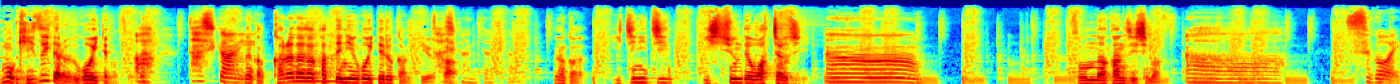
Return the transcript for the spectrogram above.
うん、もう気づいたら動いてますよね。あ。確かに。なんか体が勝手に動いてる感っていうか。確かに確かに。なんか一日一瞬で終わっちゃうし。うーん。そんな感じします、あー。すごい、う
